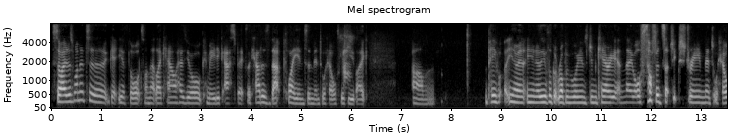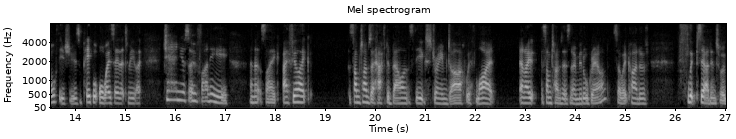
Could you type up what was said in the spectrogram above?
So I just wanted to get your thoughts on that. Like, how has your comedic aspects, like, how does that play into mental health with you? Like, um, people, you know, you know, you look at Robin Williams, Jim Carrey, and they all suffered such extreme mental health issues. People always say that to me, like, "Jen, you're so funny," and it's like I feel like sometimes I have to balance the extreme dark with light, and I sometimes there's no middle ground, so it kind of flips out into a,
